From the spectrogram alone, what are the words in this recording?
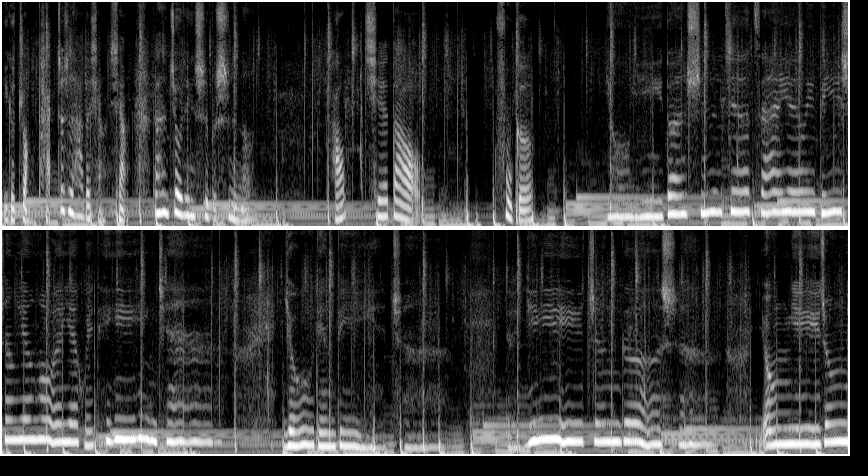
一个状态，这是他的想象，但是究竟是不是呢？好，切到副歌，有一段时间在夜里闭上眼，偶尔也会听见有点低沉的一阵歌声。用一种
